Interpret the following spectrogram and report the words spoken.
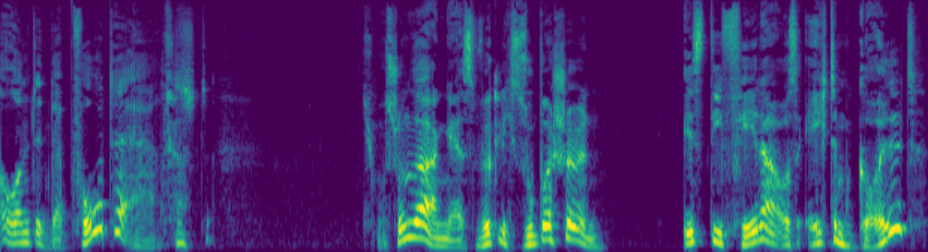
Und in der Pfote erst. Ich muss schon sagen, er ist wirklich super schön. Ist die Feder aus echtem Gold?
